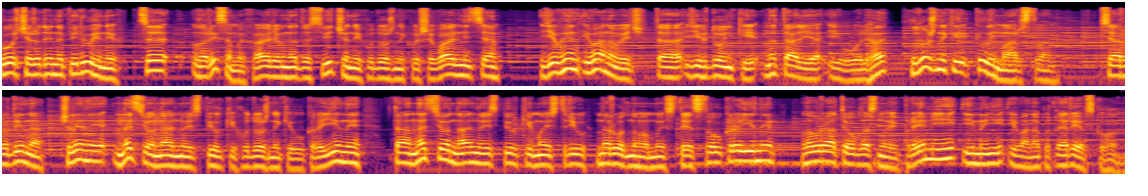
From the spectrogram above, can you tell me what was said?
Творча родина Пілюгіних це Лариса Михайлівна, досвідчений художник-вишивальниця, Євген Іванович та їх доньки Наталія і Ольга, художники килимарства. Вся родина члени Національної спілки художників України та Національної спілки майстрів народного мистецтва України, лауреати обласної премії імені Івана Котляревського.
